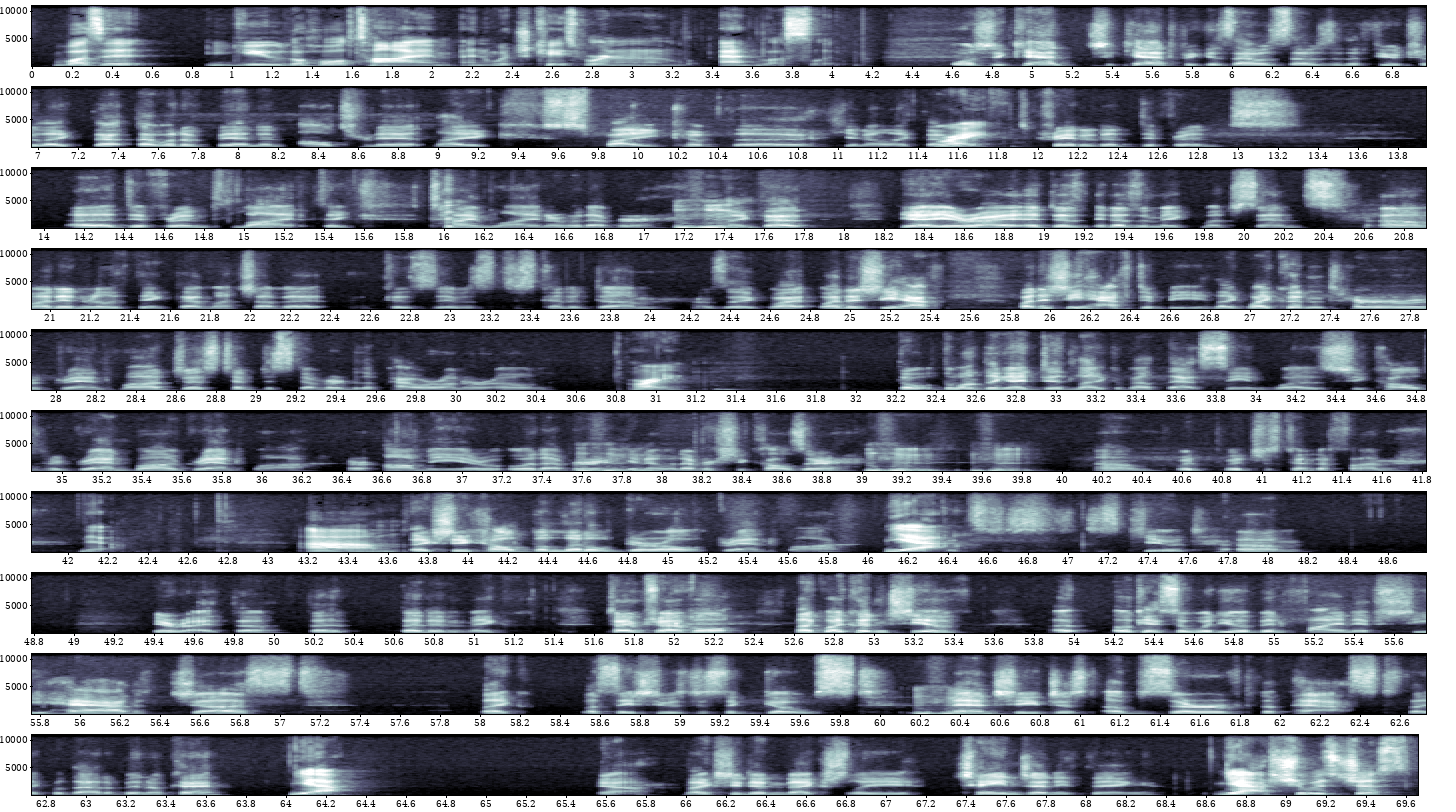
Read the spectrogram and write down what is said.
right. was it you the whole time? In which case, we're in an endless loop. Well, she can't. She can't because that was that was in the future. Like that. That would have been an alternate like spike of the. You know, like that. Right. Created a different, a different line, like timeline or whatever. Mhm. Like that. Yeah, you're right. It does. It doesn't make much sense. Um, I didn't really think that much of it because it was just kind of dumb. I was like, why? Why does she have? Why does she have to be like? Why couldn't her grandma just have discovered the power on her own? Right. The, the one thing I did like about that scene was she called her grandma grandma or Ami or whatever, you Mhm. know, whatever she calls her, hmm hmm um, which, which is kind of fun. Yeah. Um. Like she called the little girl grandma. Yeah. It's just, just cute. Um, you're right though. That that didn't make time travel. Like, why couldn't she have? Uh, okay, so would you have been fine if she had just like, let's say she was just a ghost Mhm. and she just observed the past? Like, would that have been okay? Yeah. Yeah, like she didn't actually change anything. Yeah. She was just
